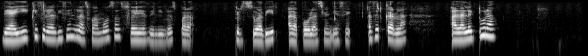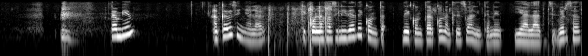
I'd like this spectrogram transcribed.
De ahí que se realicen las famosas ferias de libros para persuadir a la población y acercarla a la lectura. También acabe señalar que con la facilidad de, de, contar con acceso al Internet y a las diversas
